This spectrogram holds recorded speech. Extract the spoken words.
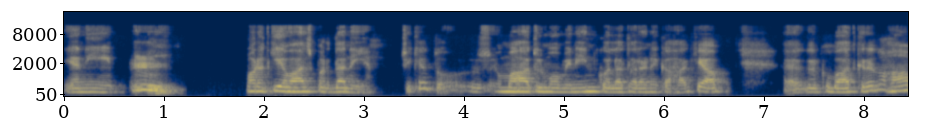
यानी औरत की आवाज़ पर्दा नहीं है ठीक है? तो महातुलमोमिन को अल्लाह ताला ने कहा कि आप अगर को बात करें तो हाँ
